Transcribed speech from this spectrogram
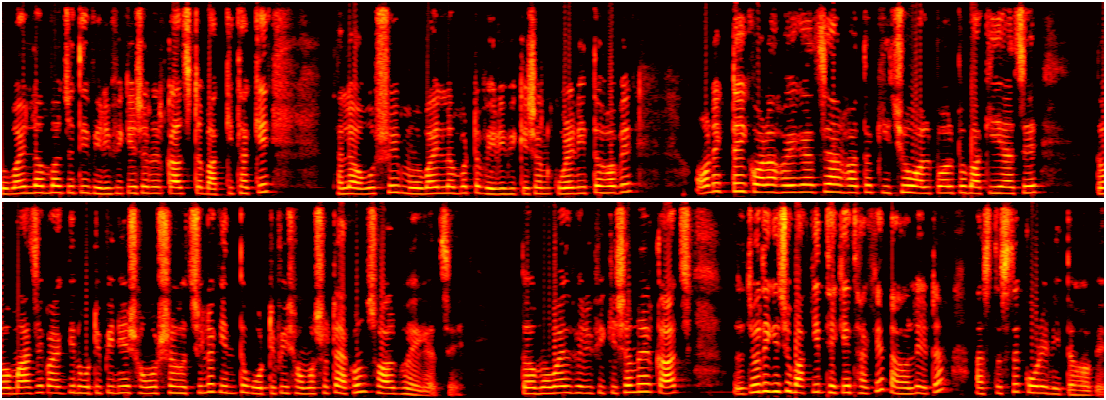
মোবাইল নাম্বার যদি ভেরিফিকেশানের কাজটা বাকি থাকে, তাহলে অবশ্যই মোবাইল নাম্বারটা ভেরিফিকেশান করে নিতে হবে। অনেকটাই করা হয়ে গেছে, আর হয়তো কিছু অল্প অল্প বাকি আছে। তো মাঝে কয়েকদিন ওটিপি নিয়ে সমস্যা হচ্ছিল, কিন্তু ওটিপি সমস্যাটা এখন সলভ হয়ে গেছে। তো মোবাইল ভেরিফিকেশনের কাজ যদি কিছু বাকি থেকে থাকে, তাহলে এটা আস্তে আস্তে করে নিতে হবে।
